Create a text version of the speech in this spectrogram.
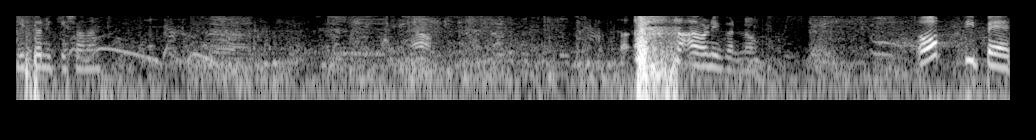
Γι' αυτό νικήσανε. I don't even know. Ωπ, τι υπέρ.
